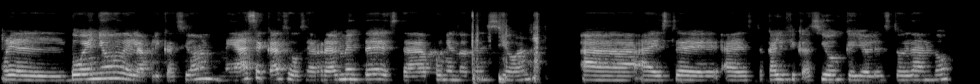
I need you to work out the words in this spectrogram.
el dueño de la aplicación me hace caso, o sea, realmente está poniendo atención a, este, a esta calificación que yo le estoy dando.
